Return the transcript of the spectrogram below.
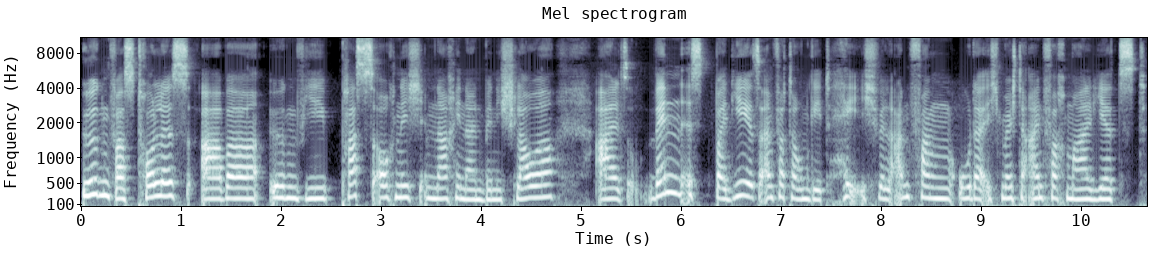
irgendwas Tolles, aber irgendwie passt auch nicht. Im Nachhinein bin ich schlauer. Also, wenn es bei dir jetzt einfach darum geht, hey, ich will anfangen oder ich möchte einfach mal jetzt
